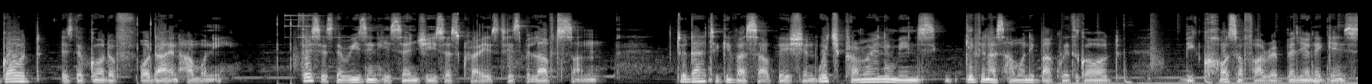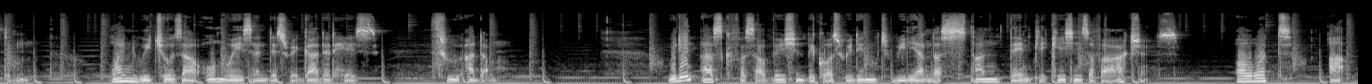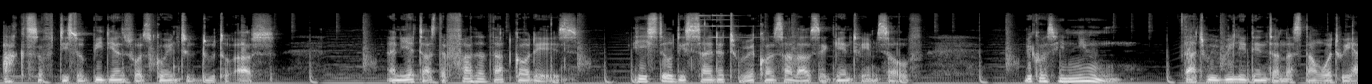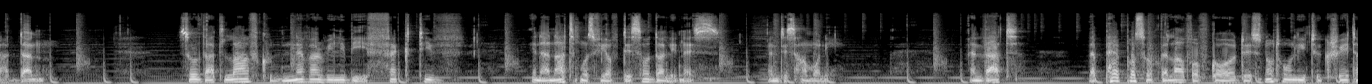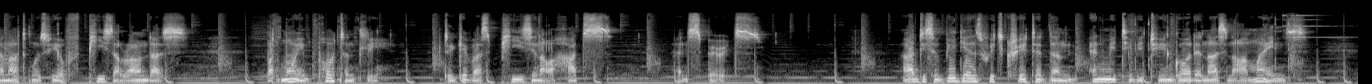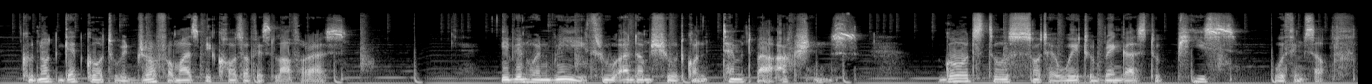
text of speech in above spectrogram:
God is the God of order and harmony. This is the reason he sent Jesus Christ, his beloved Son, to die to give us salvation, which primarily means giving us harmony back with God because of our rebellion against him when we chose our own ways and disregarded his through Adam. We didn't ask for salvation because we didn't really understand the implications of our actions or what our acts of disobedience was going to do to us. And yet as the Father that God is, He still decided to reconcile us again to Himself because He knew that we really didn't understand what we had done. So that love could never really be effective in an atmosphere of disorderliness and disharmony and that the purpose of the love of God is not only to create an atmosphere of peace around us, but more importantly, to give us peace in our hearts and spirits. Our disobedience which created an enmity between God and us in our minds could not get God to withdraw from us because of his love for us. Even when we, through Adam, showed contempt by our actions, God still sought a way to bring us to peace with himself.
